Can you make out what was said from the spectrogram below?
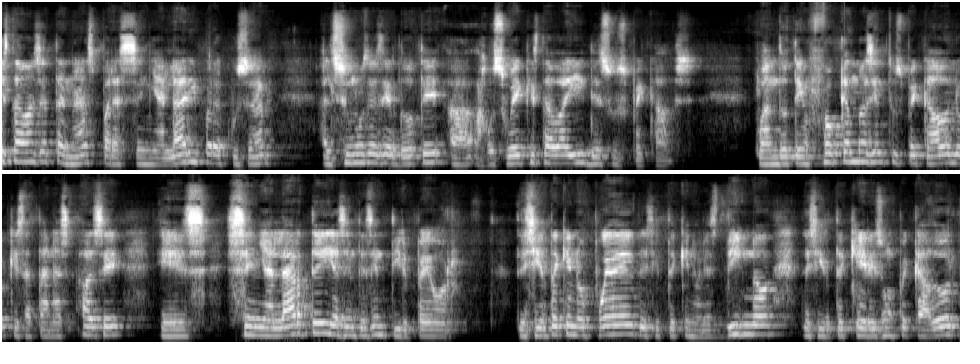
estaba Satanás para señalar y para acusar al sumo sacerdote, a, Josué que estaba ahí, de sus pecados. Cuando te enfocas más en tus pecados, lo que Satanás hace es señalarte y hacerte sentir peor. Decirte que no puedes, decirte que no eres digno, decirte que eres un pecador,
